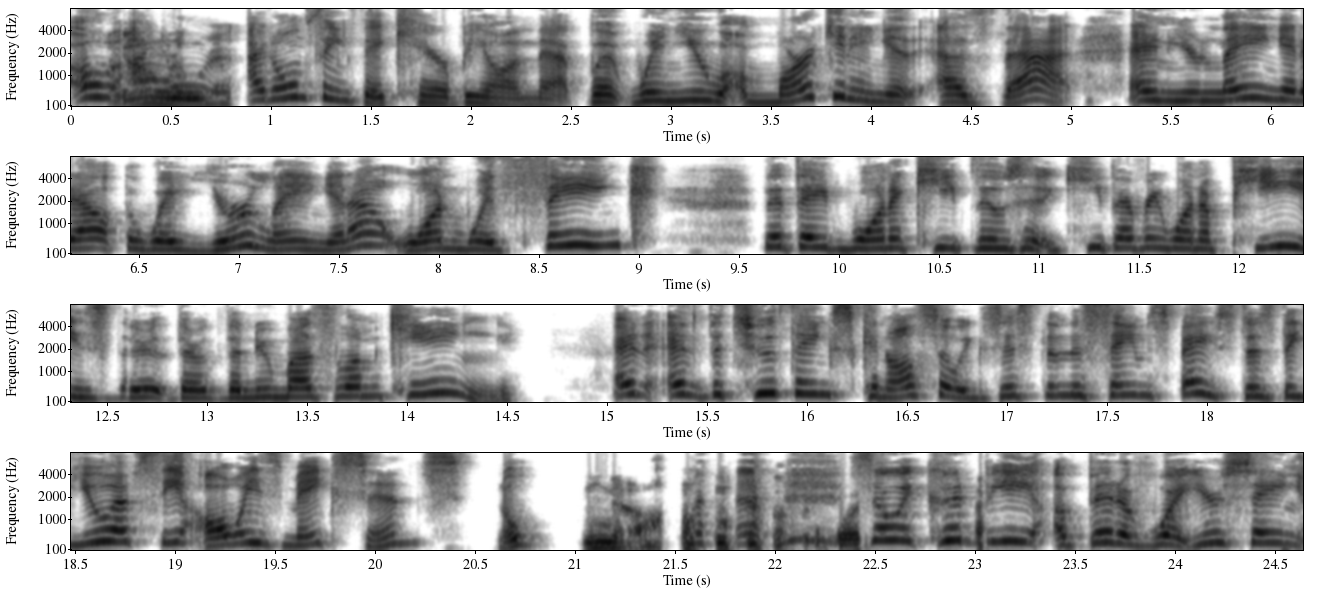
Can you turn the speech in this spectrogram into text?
Oh, Like, I I don't. don't really- I don't think they care beyond that. But when you are marketing it as that, and you're laying it out the way you're laying it out, one would think that they'd want to keep those, keep everyone appeased. They're they're the new Muslim king, and and the two things can also exist in the same space. Does the UFC always make sense? Nope. No. so it could be a bit of what you're saying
